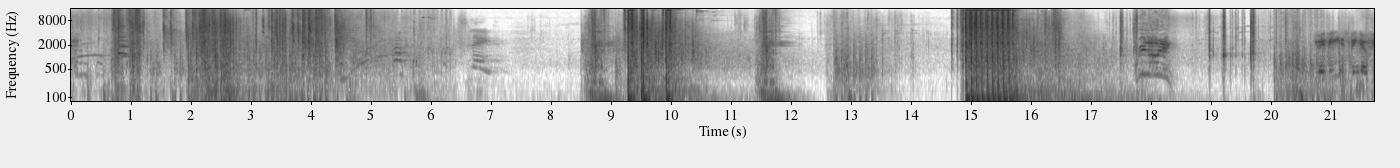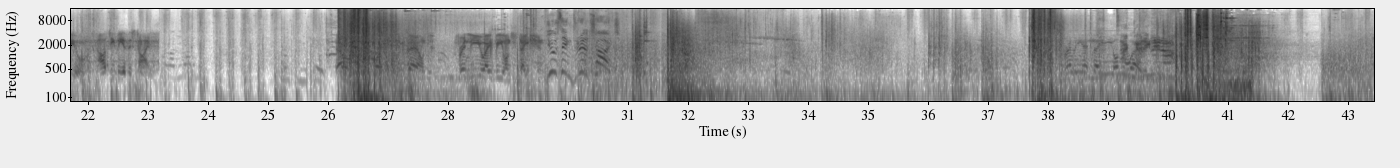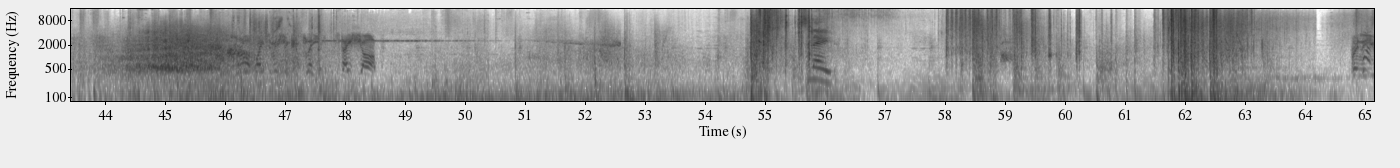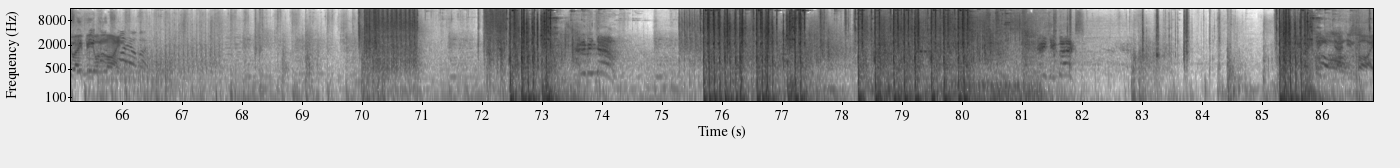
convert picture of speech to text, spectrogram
UAV is bingo fuel. RTB at this time. Our inbound. Friendly UAV on station. Using drill charge! Friendly Friendly UAV online. Flyover! Enemy down! Changing mags! UAV standing by.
